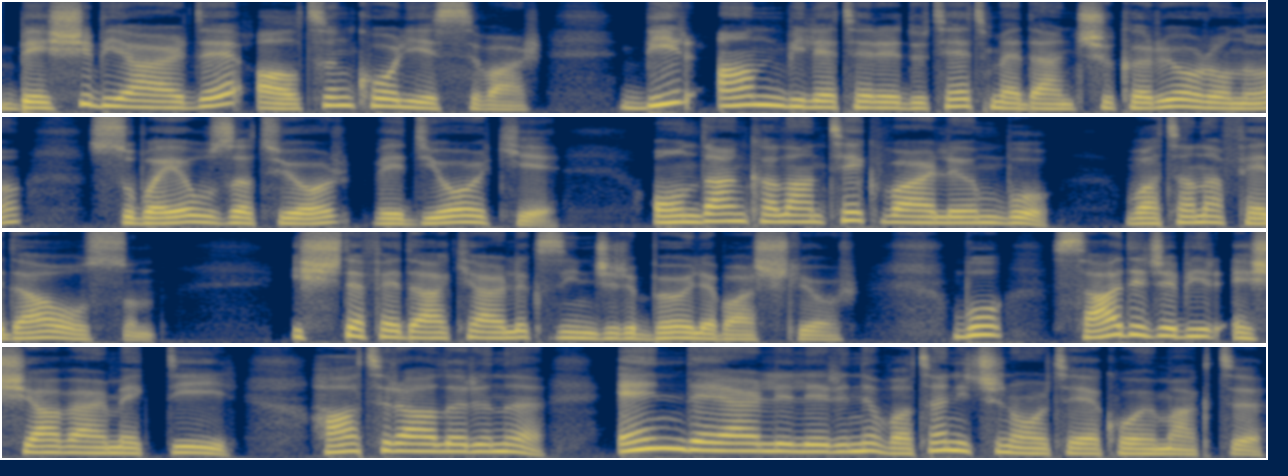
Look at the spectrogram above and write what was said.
beşi bir yerde altın kolyesi var. Bir an bile tereddüt etmeden çıkarıyor onu, subaya uzatıyor ve diyor ki, ondan kalan tek varlığım bu, vatana feda olsun. İşte fedakarlık zinciri böyle başlıyor. Bu sadece bir eşya vermek değil, hatıralarını, en değerlilerini vatan için ortaya koymaktı.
